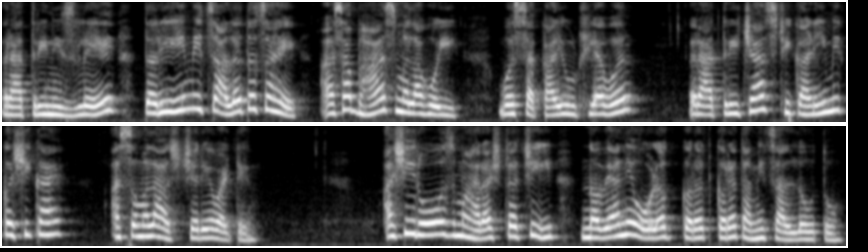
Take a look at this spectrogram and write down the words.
रात्री निजले तरीही मी चालतच आहे असा भास मला होई व सकाळी उठल्यावर रात्रीच्याच ठिकाणी मी कशी काय? असं मला आश्चर्य वाटे. अशी रोज महाराष्ट्राची नव्याने ओळख करत करत आम्ही चाललो होतो.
